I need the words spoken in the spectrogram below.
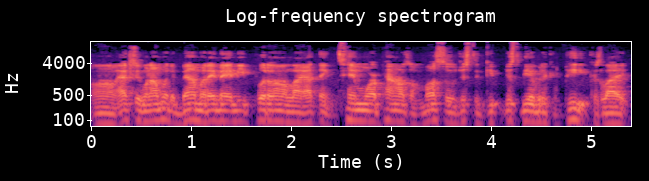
Um, actually, when I went to Bama, they made me put on like I think ten more pounds of muscle just to just to be able to compete. Because like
